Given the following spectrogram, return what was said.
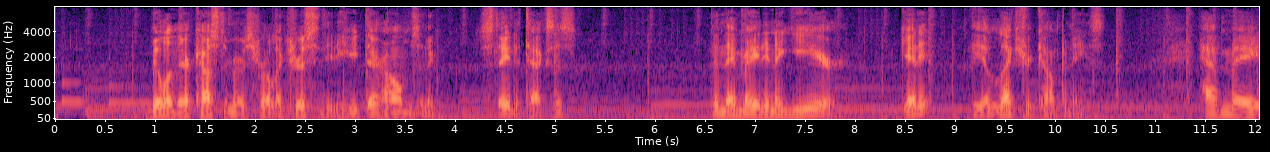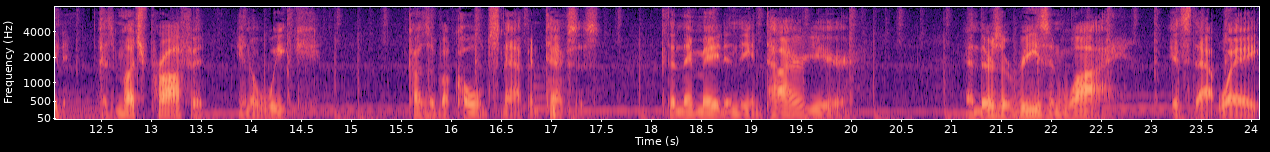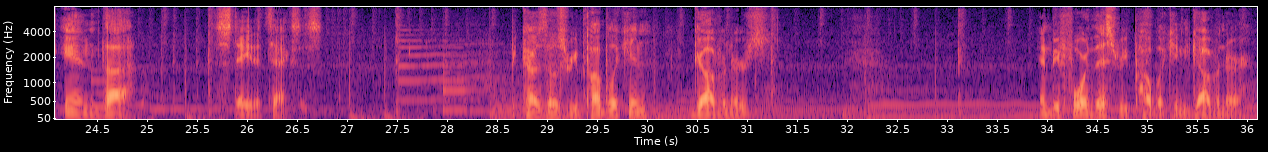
billing their customers for electricity to heat their homes in the state of Texas than they made in a year. Get it? The electric companies have made as much profit in a week because of a cold snap in Texas than they made in the entire year. And there's a reason why it's that way in the state of Texas. Because those Republican governors, and before this Republican governor,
